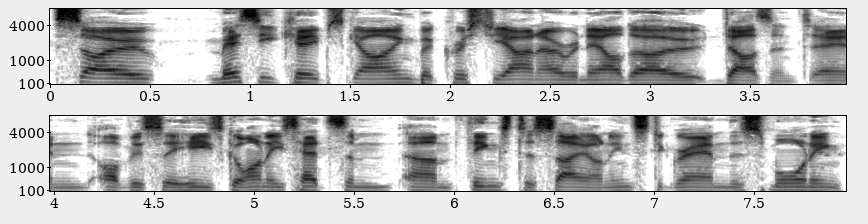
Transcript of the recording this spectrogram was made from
So Messi keeps going, but Cristiano Ronaldo doesn't. And obviously, he's gone. He's had some um, things to say on Instagram this morning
